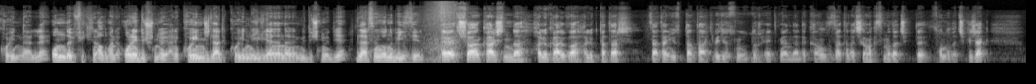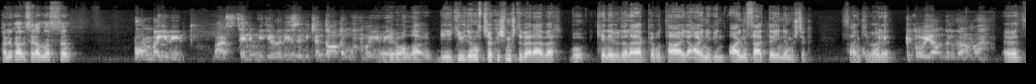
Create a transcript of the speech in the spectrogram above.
coinlerle. Onun da bir fikrini aldım. Hani o ne düşünüyor yani coinciler, coinle ilgilenenler ne düşünüyor diye. Dilerseniz onu bir izleyelim. Evet şu an karşımda Haluk abi var. Haluk Tatar. Zaten YouTube'dan takip ediyorsunuzdur. Etmeyenler de kanalı zaten açıklama kısmında da çıktı. Sonunda da çıkacak. Haluk abi selam nasılsın? Bomba gibiyim. Ben senin videoları izledikçe daha da bomba gibi. Eyvallah abi. Bir iki videomuz çakışmıştı beraber. Bu Kenevir'den ayakkabı Ta ile aynı gün aynı saatte yayınlamıştık. Sanki böyle Çok uyandırdı ama. evet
